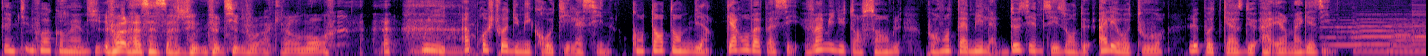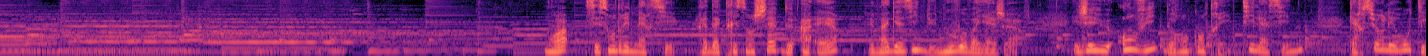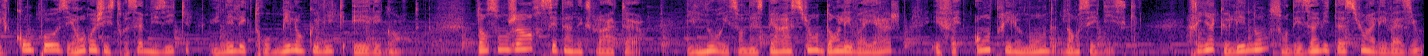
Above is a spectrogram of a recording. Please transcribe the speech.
T'as une petite voix quand même. Petite- Voilà, c'est ça, j'ai une petite voix, clairement. Oui, approche-toi du micro, Tilassine, qu'on t'entende bien, car on va passer 20 minutes ensemble pour entamer la deuxième saison de Aller-Retour, le podcast de AR Magazine. Moi, c'est Sandrine Mercier, rédactrice en chef de AR, le magazine du nouveau voyageur. Et j'ai eu envie de rencontrer Tilassine, car sur les routes, il compose et enregistre sa musique, une électro mélancolique et élégante. Dans son genre, c'est un explorateur. Il nourrit son inspiration dans les voyages et fait entrer le monde dans ses disques. Rien que les noms sont des invitations à l'évasion.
